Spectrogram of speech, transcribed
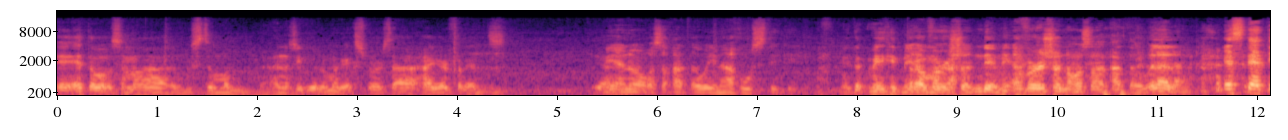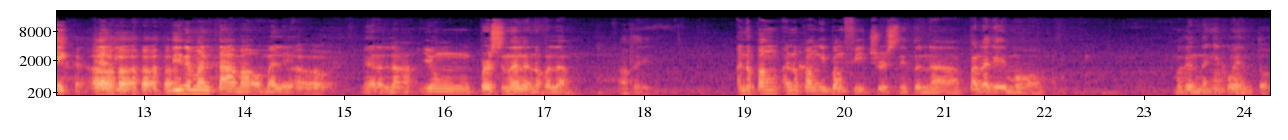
Eh, eto, sa mga gusto mag, ano siguro, mag-explore sa higher frets. Mm-hmm. may ano ako sa cutaway na acoustic eh. May, may, May trauma aversion. Hindi, may aversion ako sa cutaway. Wala lang. Aesthetic. Hindi naman tama o mali. ka. Oo. Meron lang. Yung personal ano ko lang. Okay. Ano pang ano pang ibang features nito na palagay mo magandang ikwento?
